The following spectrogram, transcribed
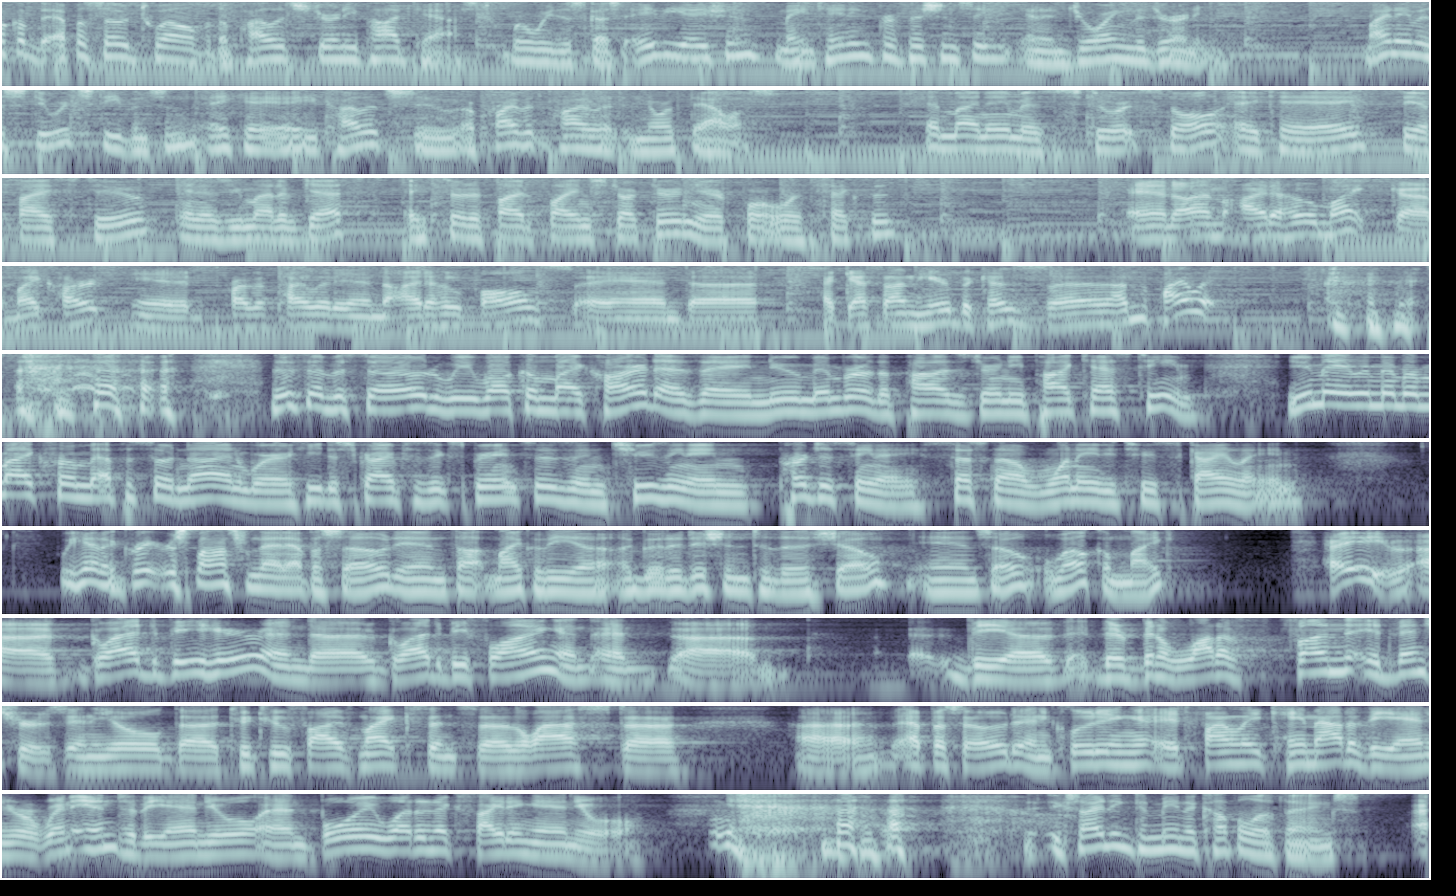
Welcome to episode 12 of the Pilot's Journey podcast, where we discuss aviation, maintaining proficiency, and enjoying the journey. My name is Stuart Stevenson, aka Pilot Stu, a private pilot in North Dallas. And my name is Stuart Stoll, aka CFI Stu, and as you might have guessed, a certified flight instructor near Fort Worth, Texas. And I'm Idaho Mike, uh, Mike Hart, a private pilot in Idaho Falls. And uh, I guess I'm here because uh, I'm a pilot. this episode, we welcome Mike Hart as a new member of the Pilot's Journey podcast team. You may remember Mike from episode 9, where he described his experiences in choosing and purchasing a Cessna 182 Skylane. We had a great response from that episode and thought Mike would be a, a good addition to the show. And so, welcome, Mike. Hey, uh, glad to be here and uh, glad to be flying and, and uh, the uh, there have been a lot of fun adventures in the old uh, 225 Mike since uh, the last uh, uh, episode, including it finally came out of the annual, went into the annual, and boy, what an exciting annual! exciting can mean a couple of things.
